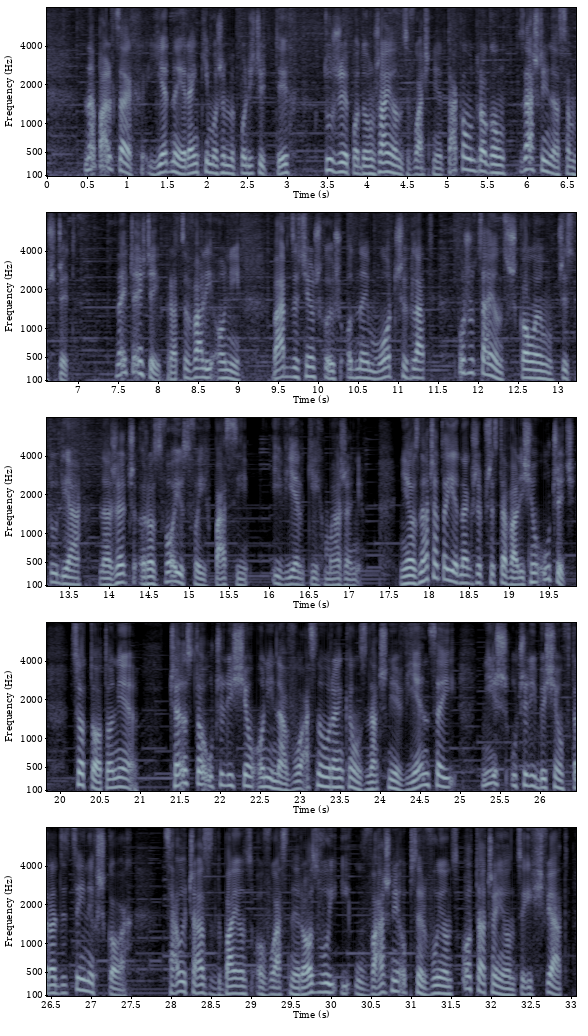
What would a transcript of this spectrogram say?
na palcach jednej ręki możemy policzyć tych, którzy podążając właśnie taką drogą zaszli na sam szczyt. Najczęściej pracowali oni bardzo ciężko już od najmłodszych lat, porzucając szkołę czy studia na rzecz rozwoju swoich pasji i wielkich marzeń. Nie oznacza to jednak, że przestawali się uczyć. Co to, to nie. Często uczyli się oni na własną rękę znacznie więcej niż uczyliby się w tradycyjnych szkołach, cały czas dbając o własny rozwój i uważnie obserwując otaczający ich świat.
